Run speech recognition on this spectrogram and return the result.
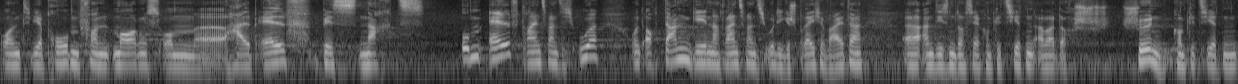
und wir proben von morgens um äh, halb elf bis nachts um elf, 23 Uhr und auch dann gehen nach 23 Uhr die Gespräche weiter äh, an diesem doch sehr komplizierten, aber doch schön komplizierten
